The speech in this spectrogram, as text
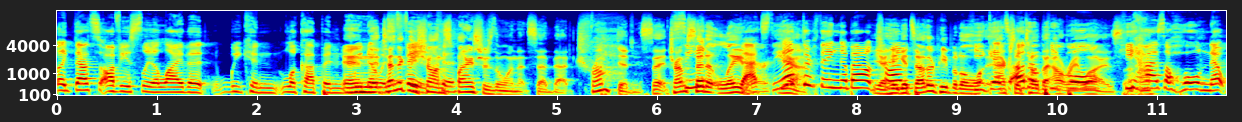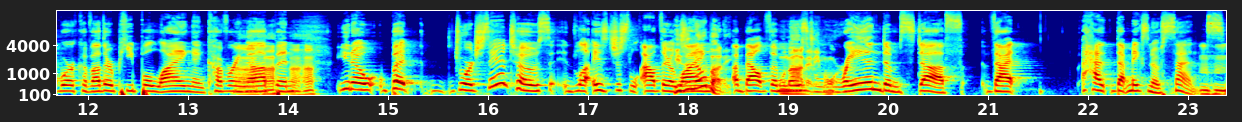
like that's obviously a lie that we can look up and, we and is technically. Sean Spicer's the one that said that Trump didn't say Trump See, said it later That's the other thing about yeah Trump. he gets other people to he li- gets actually tell the outright lies He Uh-huh. has a whole network of other people lying and covering up, Uh-huh, and uh-huh. you know. But George Santos is just out there He's lying about the Well, most random stuff that has that makes no sense mm-hmm.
